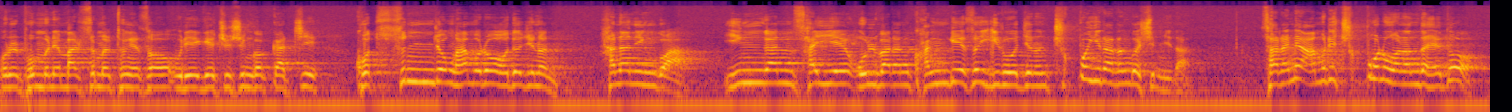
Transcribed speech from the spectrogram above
오늘 본문의 말씀을 통해서 우리에게 주신 것 같이 곧 순종함으로 얻어지는 하나님과 인간 사이의 올바른 관계에서 이루어지는 축복이라는 것입니다. 사람이 아무리 축복을 원한다 해도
